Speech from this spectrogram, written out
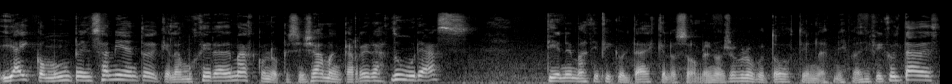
Y hay como un pensamiento de que la mujer además con lo que se llaman carreras duras tiene más dificultades que los hombres. No, yo creo que todos tienen las mismas dificultades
